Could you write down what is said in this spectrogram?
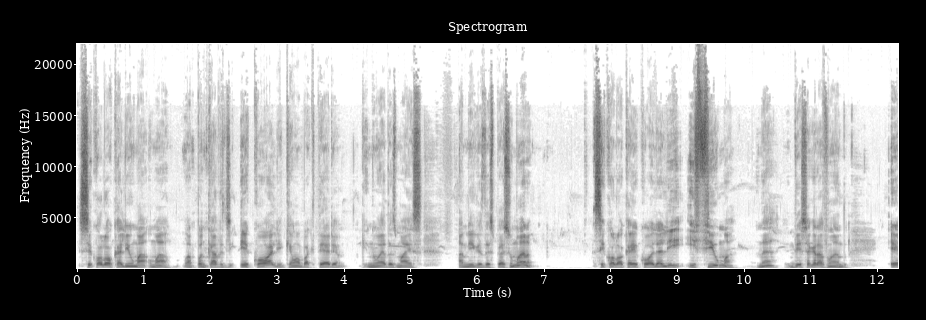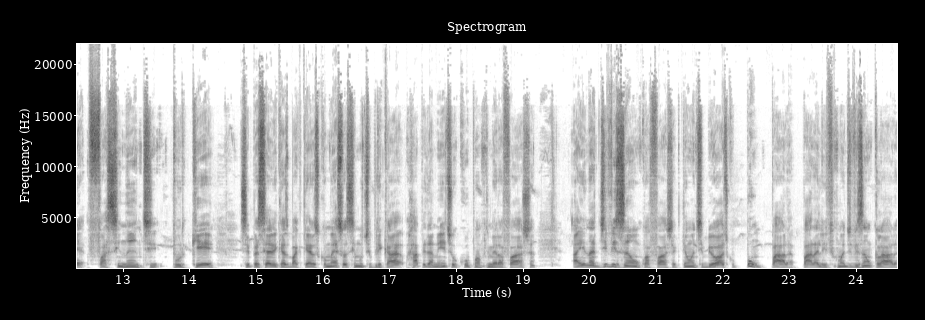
você coloca ali uma, uma, uma pancada de E. coli, que é uma bactéria que não é das mais amigas da espécie humana, você coloca a E. coli ali e filma, né? deixa gravando. É fascinante, porque se percebe que as bactérias começam a se multiplicar rapidamente, ocupam a primeira faixa. Aí na divisão com a faixa que tem um antibiótico, pum, para, para ali, fica uma divisão clara.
